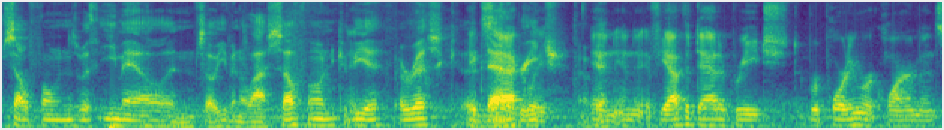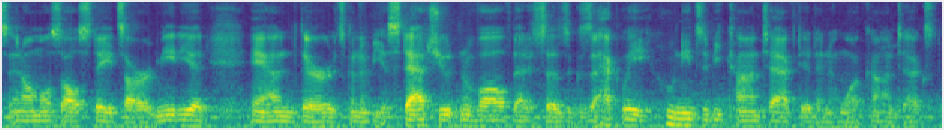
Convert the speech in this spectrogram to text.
cell phones with email, and so even a lost cell phone could be a, a risk, a exactly. data breach. Okay. And, and if you have the data breach, reporting requirements in almost all states are immediate, and there's going to be a statute involved that it says exactly who needs to be contacted and in what context,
